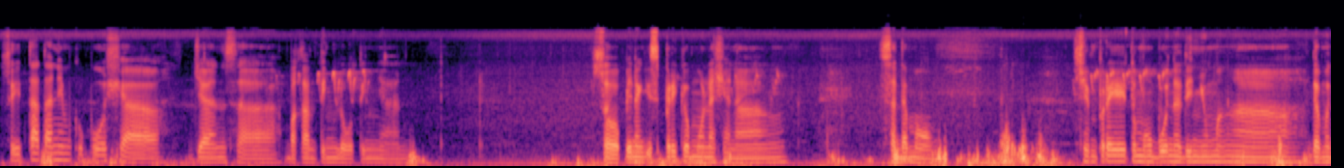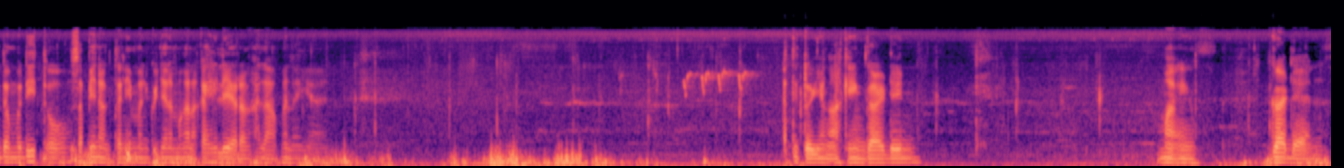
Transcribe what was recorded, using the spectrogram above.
So itatanim ko po siya dyan sa bakanting loting niyan. So pinag-spray ko muna siya ng sa damo. Siyempre tumubo na din yung mga damo-damo dito sa pinagtaniman ko dyan ng mga nakahilerang halaman na yan. At ito yung aking garden. My garden.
